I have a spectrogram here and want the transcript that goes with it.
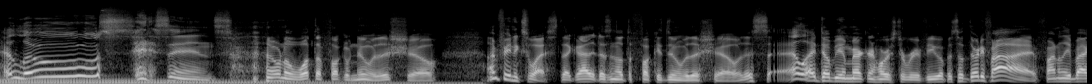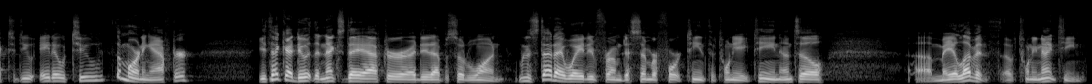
Hello, citizens! I don't know what the fuck I'm doing with this show. I'm Phoenix West, that guy that doesn't know what the fuck he's doing with this show. This LIW American Horror Story Review, episode 35. Finally back to do 802 the morning after. You think I'd do it the next day after I did episode 1, but instead I waited from December 14th of 2018 until uh, May 11th of 2019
